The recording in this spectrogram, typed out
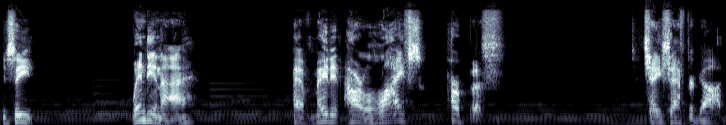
You see, Wendy and I have made it our life's purpose to chase after God.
